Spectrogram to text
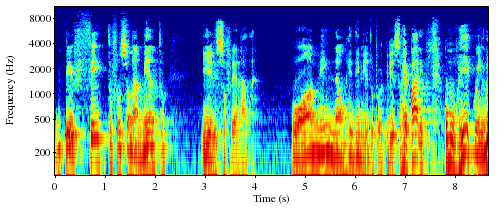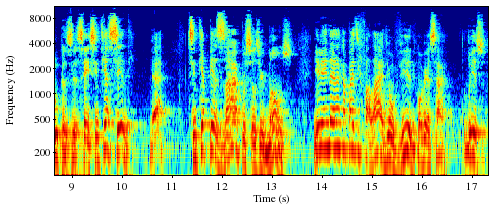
em perfeito funcionamento e ele sofrerá lá o homem não redimido por Cristo. Repare como o rico em Lucas 16 sentia sede. Né? sentia pesar por seus irmãos, e ele ainda era capaz de falar, de ouvir, de conversar, tudo isso.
